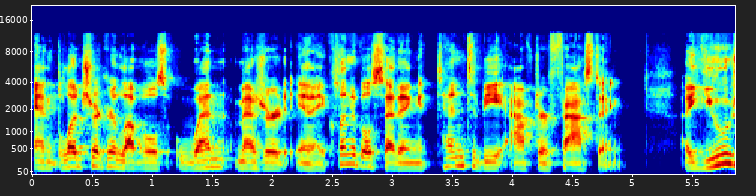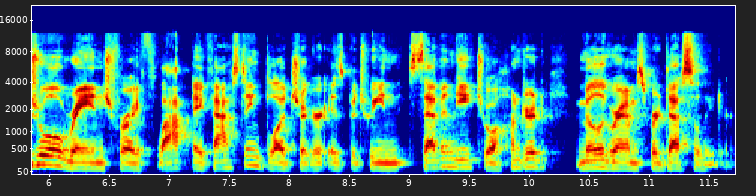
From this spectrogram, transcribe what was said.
and blood sugar levels, when measured in a clinical setting, tend to be after fasting. A usual range for a, flat, a fasting blood sugar is between 70 to 100 milligrams per deciliter.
